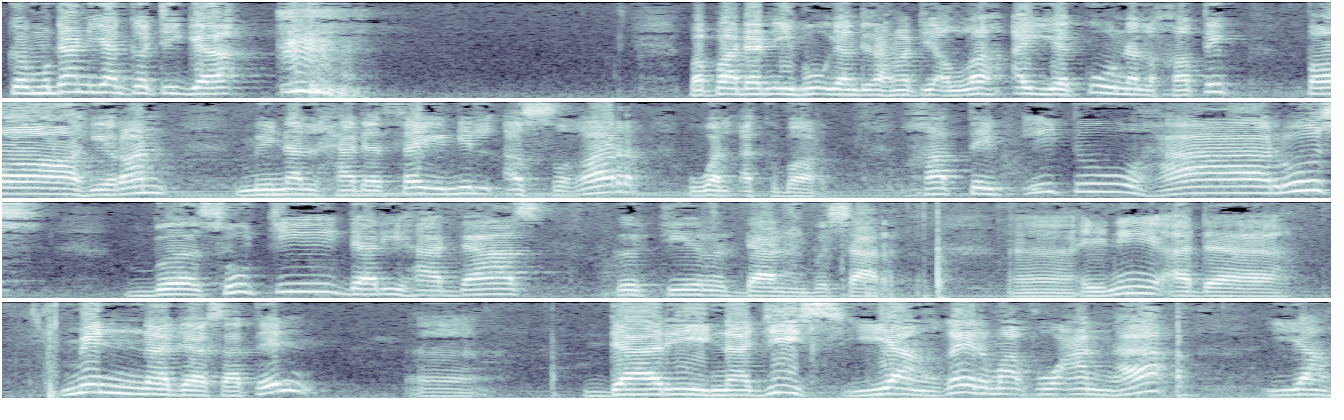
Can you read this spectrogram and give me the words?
Kemudian yang ketiga, Bapak dan Ibu yang dirahmati Allah, ayyakunal khatib tahiran minal hadatsainil asghar wal akbar khatib itu harus bersuci dari hadas kecil dan besar. Uh, ini ada min najasatin uh, dari najis yang ghair ma'fu anha yang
